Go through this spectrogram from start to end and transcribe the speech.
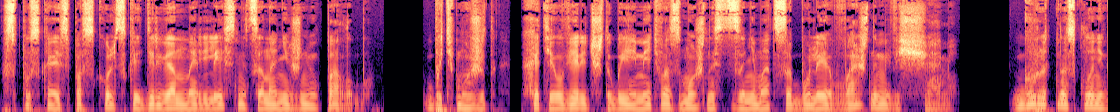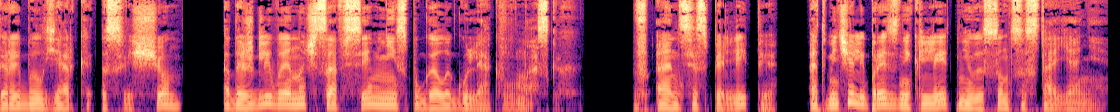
спускаясь по скользкой деревянной лестнице на нижнюю палубу. Быть может, хотел верить, чтобы иметь возможность заниматься более важными вещами. Город на склоне горы был ярко освещен, а дождливая ночь совсем не испугала гуляк в масках. В Ансис-Пелиппе отмечали праздник летнего солнцестояния.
